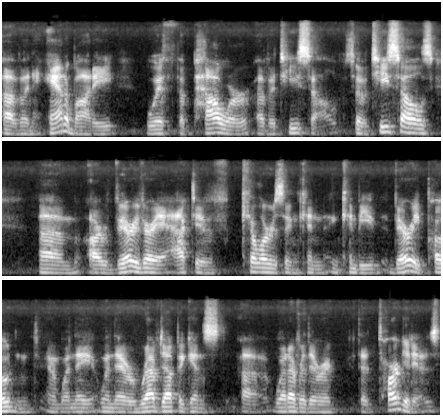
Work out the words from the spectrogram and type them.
of an antibody with the power of a T cell. So T cells um, are very very active killers and can and can be very potent and when they when they're revved up against uh, whatever their the target is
